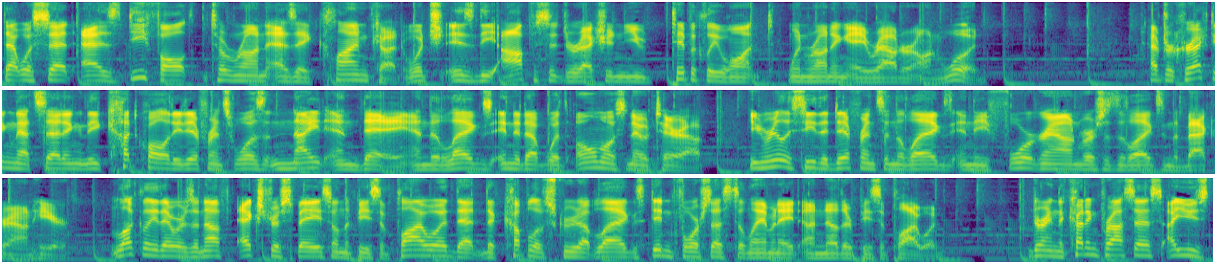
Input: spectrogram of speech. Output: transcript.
that was set as default to run as a climb cut, which is the opposite direction you typically want when running a router on wood. After correcting that setting, the cut quality difference was night and day, and the legs ended up with almost no tear out. You can really see the difference in the legs in the foreground versus the legs in the background here. Luckily, there was enough extra space on the piece of plywood that the couple of screwed up legs didn't force us to laminate another piece of plywood. During the cutting process, I used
